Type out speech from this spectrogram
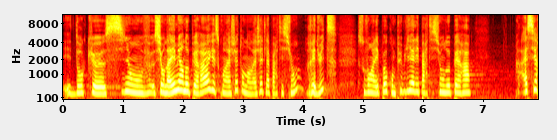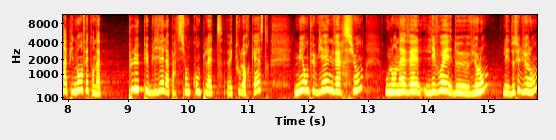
Et donc, euh, si, on veut, si on a aimé un opéra, qu'est-ce qu'on achète? On en achète la partition réduite. Souvent, à l'époque, on publiait les partitions d'opéra assez rapidement. En fait, on n'a plus publié la partition complète avec tout l'orchestre, mais on publiait une version où l'on avait les voix de violon, les dessus de violon,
